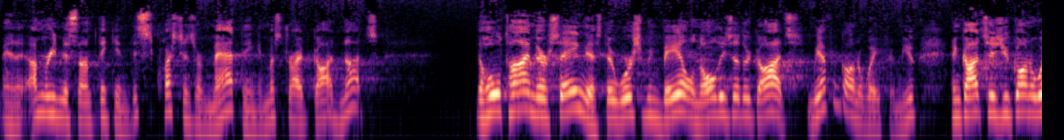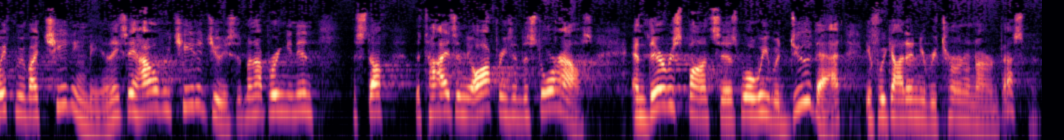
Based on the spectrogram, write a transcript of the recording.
Man, I'm reading this and I'm thinking, these questions are maddening. It must drive God nuts. The whole time they're saying this, they're worshiping Baal and all these other gods. We haven't gone away from you. And God says, You've gone away from me by cheating me. And they say, How have we cheated you? He says, By not bringing in the stuff, the tithes and the offerings in the storehouse. And their response is, Well, we would do that if we got any return on our investment.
